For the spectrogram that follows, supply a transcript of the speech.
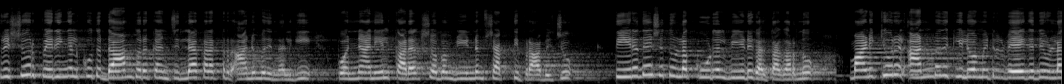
തൃശൂർ പെരിങ്ങൽകൂത്ത് ഡാം തുറക്കാൻ ജില്ലാ കളക്ടർ അനുമതി നൽകി. പൊന്നാനിയിൽ കടൽക്ഷോഭം വീണ്ടും ശക്തി പ്രാപിച്ചു. തീരദേശത്തുള്ള കൂടുതൽ വീടുകൾ തകർന്നു. മണിക്കൂറിൽ അൻപത് കിലോമീറ്റർ വേഗതയുള്ള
